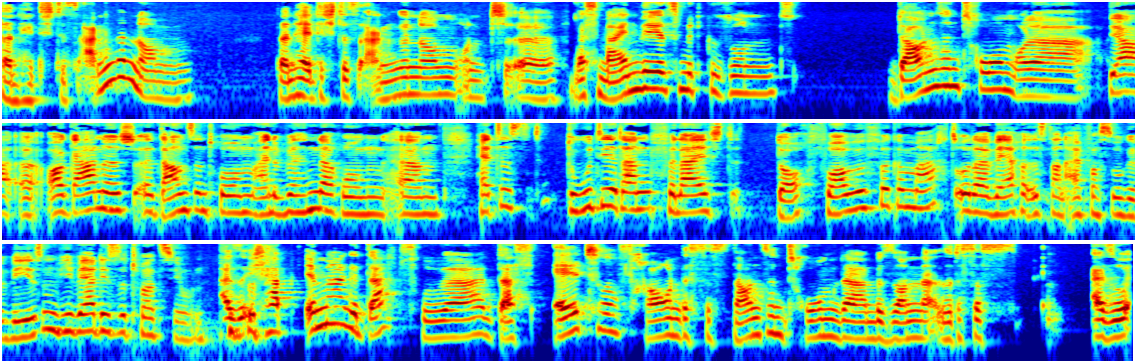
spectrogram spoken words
Dann hätte ich das angenommen. Dann hätte ich das angenommen und äh, was meinen wir jetzt mit gesund? Down-Syndrom oder? Ja, äh, organisch äh, Down-Syndrom, eine Behinderung. Ähm, hättest du dir dann vielleicht doch Vorwürfe gemacht oder wäre es dann einfach so gewesen? Wie wäre die Situation? Also ich habe immer gedacht früher, dass ältere Frauen, dass das Down-Syndrom da besonders, also dass das also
